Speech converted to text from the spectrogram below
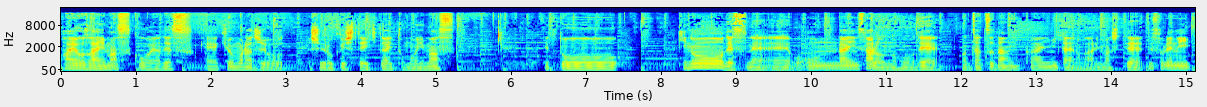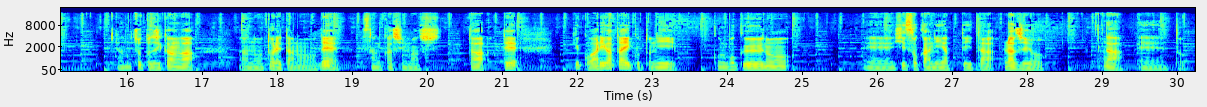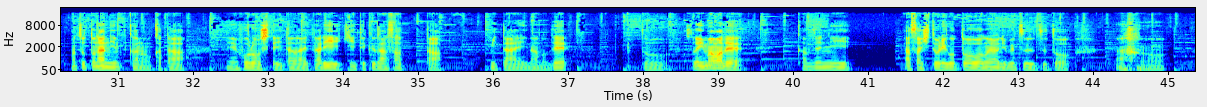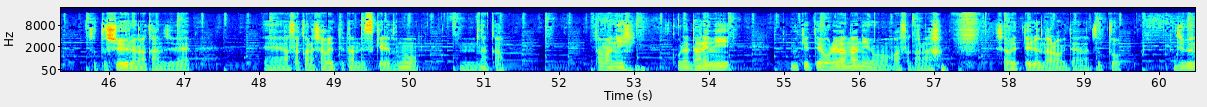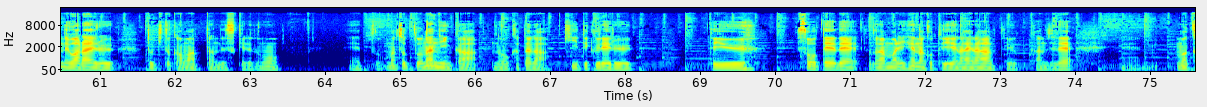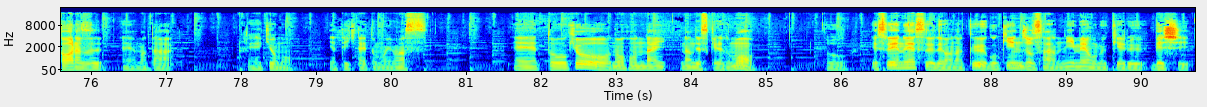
おはようございます。荒野です、えー、今日もラジオを収録していきたいと思います。えっと昨日ですね、えー、オンラインサロンの方で、まあ、雑談会みたいのがありましてでそれにあのちょっと時間があの取れたので参加しました。で結構ありがたいことにこの僕の、えー、密かにやっていたラジオが、えーとまあ、ちょっと何人かの方、えー、フォローしていただいたり聞いてくださったみたいなので、えっと、ちょっと今まで完全に朝独り言のようにブツブツとあのちょっとシュールな感じで、えー、朝から喋ってたんですけれども、うん、なんかたまにこれは誰に向けて俺は何を朝から喋ってるんだろうみたいなちょっと自分で笑える時とかもあったんですけれどもえっ、とまあちょっと何人かの方が聞いてくれるっていう想定でちょっとあんまり変なこと言えないなっていう感じで、えー、まあ変わらず、えー、また、えー、今日もやっていきたいと思います。えっと今日の本題なんですけれどもえっと SNS ではなくご近所さんに目を向けるべし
